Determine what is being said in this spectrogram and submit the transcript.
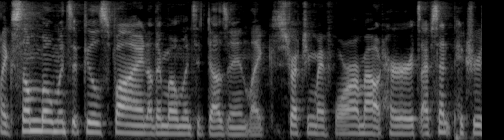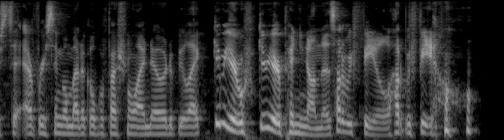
Like some moments it feels fine, other moments it doesn't. Like stretching my forearm out hurts. I've sent pictures to every single medical professional I know to be like, give me your give me your opinion on this. How do we feel? How do we feel?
